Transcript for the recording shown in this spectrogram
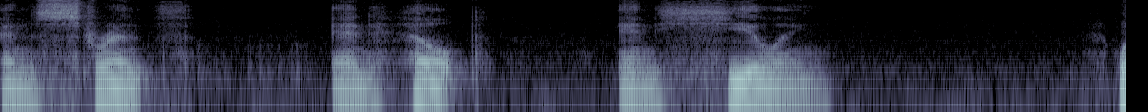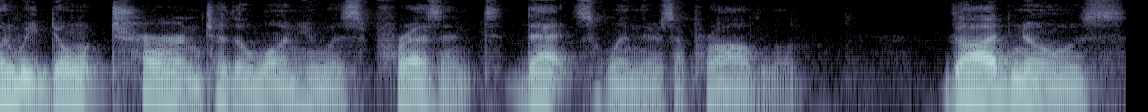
and strength and help and healing. When we don't turn to the one who is present, that's when there's a problem. God knows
